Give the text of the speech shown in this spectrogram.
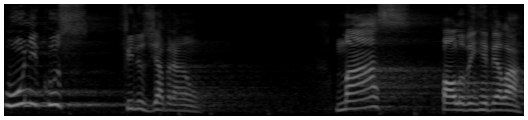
únicos filhos de Abraão. Mas Paulo vem revelar.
